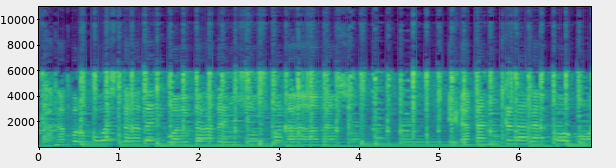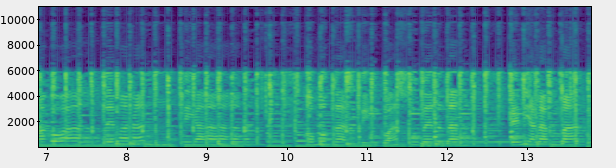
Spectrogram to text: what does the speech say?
Cada propuesta de igualdad en como castigo a su verdad, tenía la marca.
